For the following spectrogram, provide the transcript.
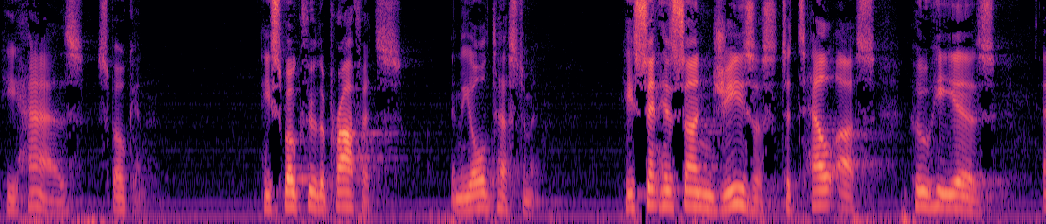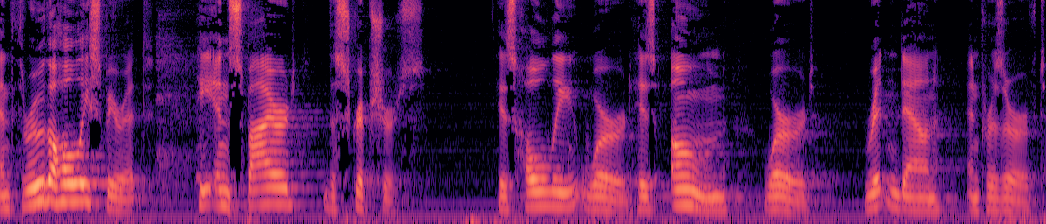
he has spoken. He spoke through the prophets in the Old Testament. He sent his son Jesus to tell us who He is. And through the Holy Spirit, He inspired the Scriptures, His holy word, His own word, written down and preserved.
